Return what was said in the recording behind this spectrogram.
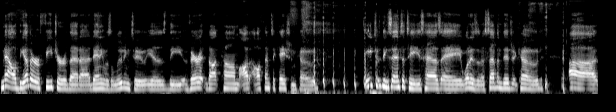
Now, the other feature that uh, Danny was alluding to is the Verrit.com authentication code. Each of these entities has a, what is it, a seven digit code uh,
